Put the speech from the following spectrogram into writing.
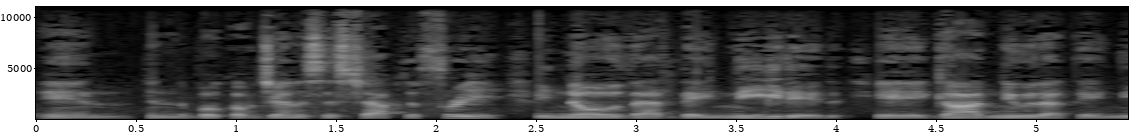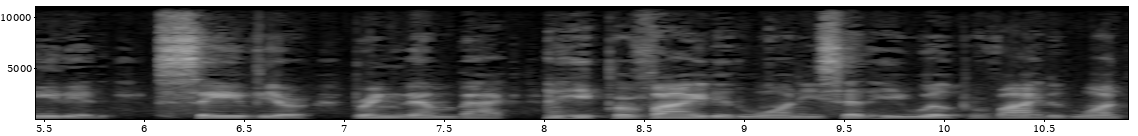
in in the book of Genesis chapter three, we know that they needed a God knew that they needed Savior, bring them back, and He provided one. He said He will provide one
